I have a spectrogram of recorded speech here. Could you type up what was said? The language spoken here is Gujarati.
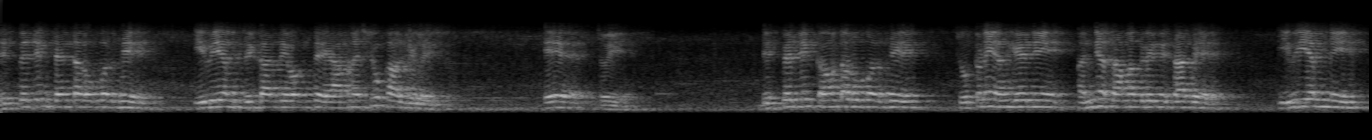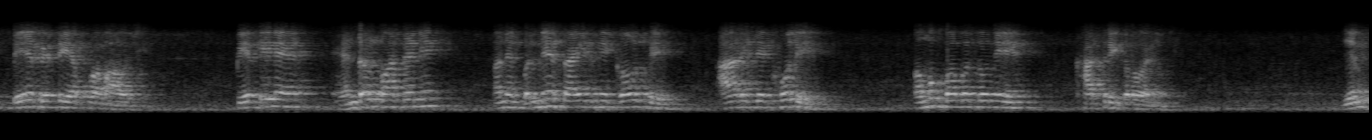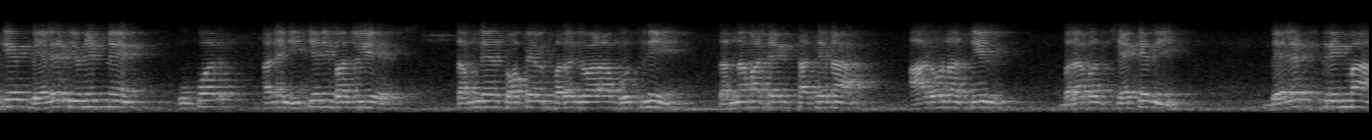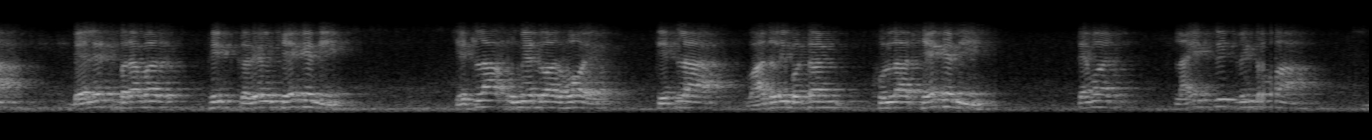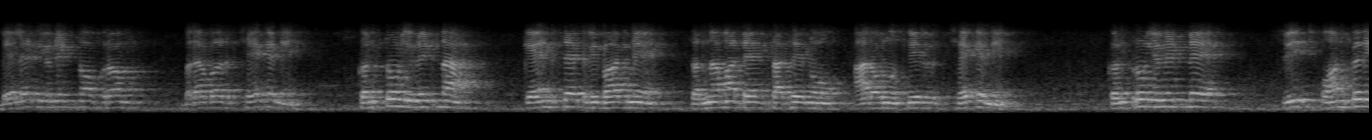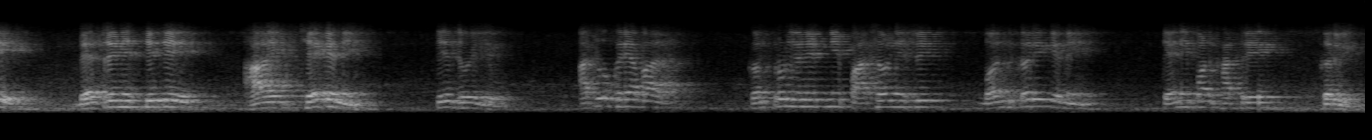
ડિસ્પેચિંગ સેન્ટર ઉપરથી ઈવીએમ સ્વીકારતી વખતે આપણે શું કાળજી લઈશું? એ જોઈએ. ડિસ્પેચિંગ કાઉન્ટર ઉપરથી ચૂંટણી અંગેની અન્ય સામગ્રીની સાથે ઈવીએમની બે પેટી આપવામાં આવશે પેટીને હેન્ડલ પાસેની અને બંને સાઈડની કળથી આ રીતે ખોલી અમુક બાબતોની ખાતરી કરવાની છે. જેમ કે બેલેટ યુનિટને ઉપર અને નીચેની બાજુએ તમને સોંપેલ ફરજવાળા બૂથની સરનામા ટેગ સાથેના આરઓના સીલ બરાબર છે કે નહીં? બેલેટ સ્ક્રીનમાં બેલેટ બરાબર ફિટ કરેલ છે કે નહીં? જેટલા ઉમેદવાર હોય તેટલા વાદળી બટન ખુલ્લા છે કે નહીં? તેમજ લાઇટ સ્વિચ વિન્ડોમાં બેલેટ યુનિટનો ક્રમ બરાબર છે કે નહીં? કંટ્રોલ યુનિટના કેનસેટ વિભાગને સરનામા ટેગ સાથેનું આરઓનું સીલ છે કે નહીં? કંટ્રોલ યુનિટને સ્વિચ ઓન કરી બેટરીની સ્થિતિ હાઈ છે કે નહીં? તે જોઈ લેવું આટલું કર્યા બાદ કંટ્રોલ યુનિટની પાછળની સ્વિચ બંધ કરી કે નહીં? તેની પણ ખાતરી કરવી.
